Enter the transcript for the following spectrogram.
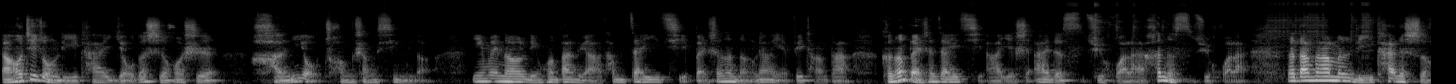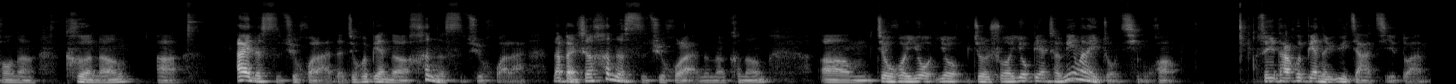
然后这种离开有的时候是很有创伤性的，因为呢，灵魂伴侣啊，他们在一起本身的能量也非常大，可能本身在一起啊也是爱的死去活来，恨的死去活来。那当他们离开的时候呢，可能啊爱的死去活来的就会变得恨的死去活来，那本身恨的死去活来的呢，可能。嗯，就会又又就是说又变成另外一种情况，所以它会变得愈加极端。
